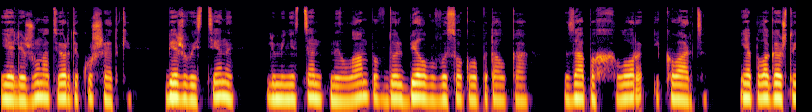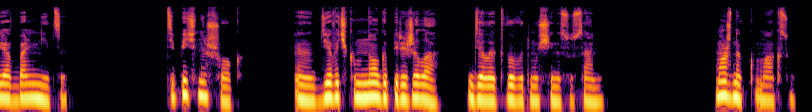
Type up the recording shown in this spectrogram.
Я лежу на твердой кушетке — бежевые стены, люминесцентные лампы вдоль белого высокого потолка, запах хлора и кварца. Я полагаю, что я в больнице. Типичный шок. Э, девочка много пережила, делает вывод мужчина с усами. Можно к Максу,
